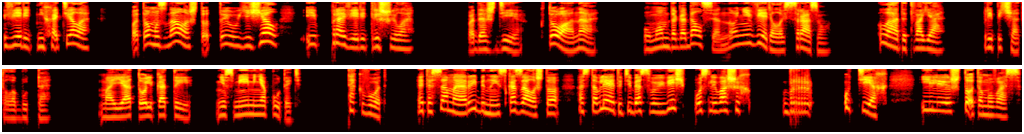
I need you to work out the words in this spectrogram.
верить не хотела. Потом узнала, что ты уезжал, и проверить решила». «Подожди, кто она?» Умом догадался, но не верилась сразу. «Лада твоя», — припечатала будто. «Моя только ты. Не смей меня путать». «Так вот, эта самая Рыбина и сказала, что оставляет у тебя свою вещь после ваших... бр... утех. Или что там у вас?»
